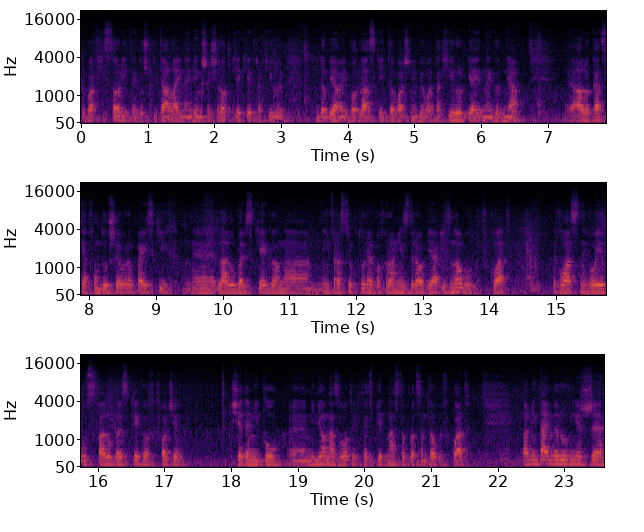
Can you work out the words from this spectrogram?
chyba w historii tego szpitala i największe środki, jakie trafiły do Białej Podlaskiej, to właśnie była ta chirurgia jednego dnia. E, Alokacja funduszy europejskich e, dla lubelskiego na infrastrukturę w ochronie zdrowia i znowu wkład własny województwa lubelskiego w kwocie 7,5 miliona złotych, to jest 15% wkład. Pamiętajmy również, że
